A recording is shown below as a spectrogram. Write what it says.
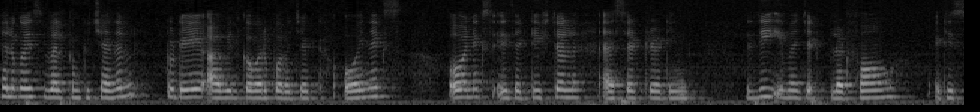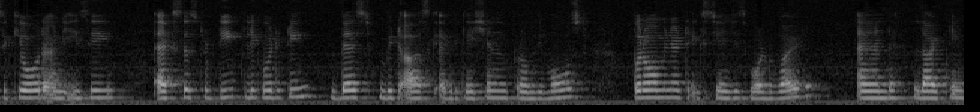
hello guys welcome to channel. Today i will cover project Ouinex Ouinex is a digital asset trading reimagined platform. It is secure and easy access to deep liquidity best bid ask aggregation from the most prominent exchanges worldwide and lightning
